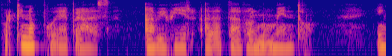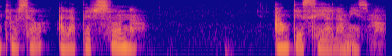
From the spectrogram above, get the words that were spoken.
¿Por qué no puedas a vivir adaptado al momento, incluso a la persona, aunque sea la misma?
